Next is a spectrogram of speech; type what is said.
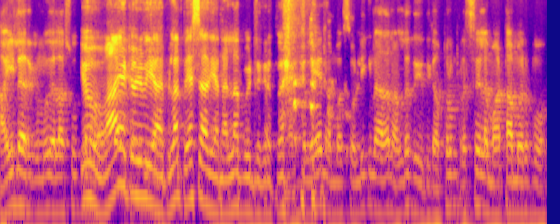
ஹைல இருக்கும்போது எல்லாம் சூப்பர் வாய கழுவியா? இப்பெல்லாம் பேசாதியா? நல்லா போயிட்டு இருக்கிறப்ப நம்ம சொல்லிக்கினாதான் நல்லது. இதுக்கப்புறம் பிரச்சனையில மாட்டாம இருப்போம்.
